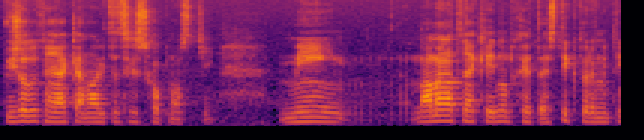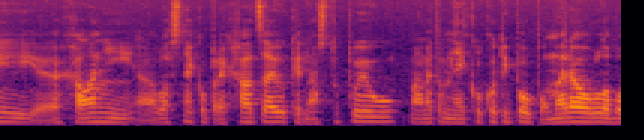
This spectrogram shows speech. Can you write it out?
vyžaduje to nejaké analytické schopnosti. My Máme na to nejaké jednoduché testy, ktoré mi tí eh, chalani eh, vlastne ako prechádzajú, keď nastupujú. Máme tam niekoľko typov pomerov, lebo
